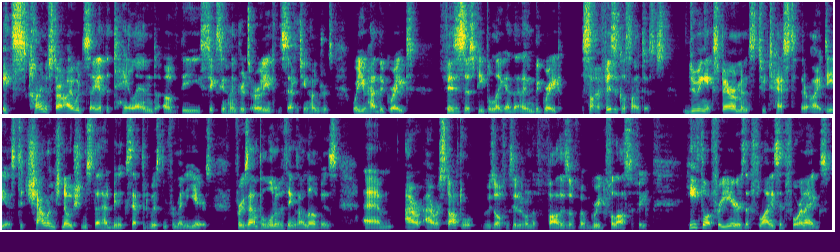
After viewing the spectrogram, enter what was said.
it's kind of start, I would say, at the tail end of the 1600s, early into the 1700s, where you had the great physicists, people like and the great physical scientists doing experiments to test their ideas, to challenge notions that had been accepted wisdom for many years. For example, one of the things I love is um, Aristotle, who's often considered one of the fathers of, of Greek philosophy. He thought for years that flies had four legs.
